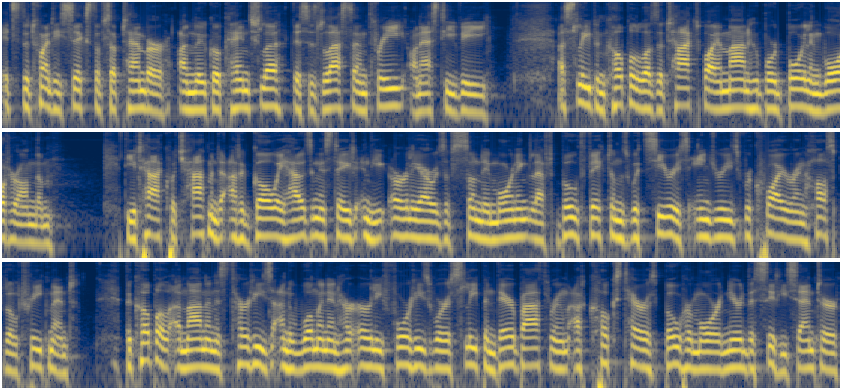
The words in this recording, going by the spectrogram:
It's the 26th of September. I'm Luc Ó Cinnseala. This is Less Than Three on STV. A sleeping couple was attacked by a man who poured boiling water on them. The attack, which happened at a Galway housing estate in the early hours of Sunday morning, left both victims with serious injuries requiring hospital treatment. The couple, a man in his 30s and a woman in her early 40s, were asleep in their bathroom at Cook's Terrace, Bohermore, near the city centre.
